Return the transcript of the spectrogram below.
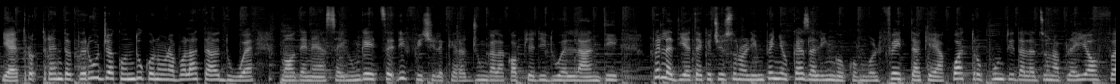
Dietro, Trento e Perugia conducono una volata a due. Modena è a sei lunghezze, difficile che raggiunga la coppia di duellanti. Per la dieta che ci sono l'impegno casalingo con Molfetta, che è a 4 punti dalla zona playoff,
